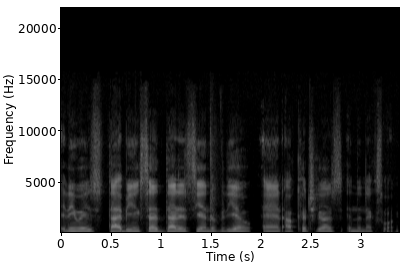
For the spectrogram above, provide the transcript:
anyways, that being said, that is the end of the video and I'll catch you guys in the next one.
